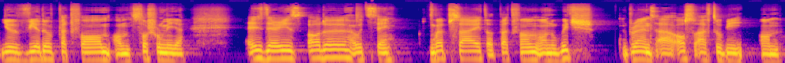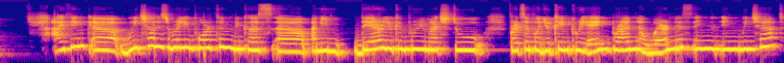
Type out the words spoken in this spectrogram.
your video platform on social media? Is there is other, I would say, website or platform on which brands are also have to be on? I think uh, WeChat is really important because, uh, I mean, there you can pretty much do, you can create brand awareness in, in WeChat.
